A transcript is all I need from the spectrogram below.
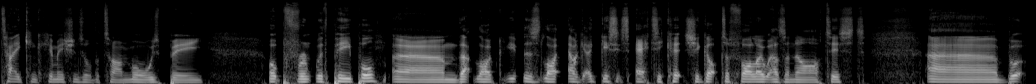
taking commissions all the time, always be upfront with people. Um, that like there's like I guess it's etiquette you got to follow as an artist. Uh, but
